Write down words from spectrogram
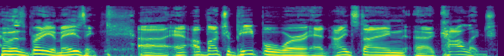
it was pretty amazing. Uh, a bunch of people were at Einstein uh, College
